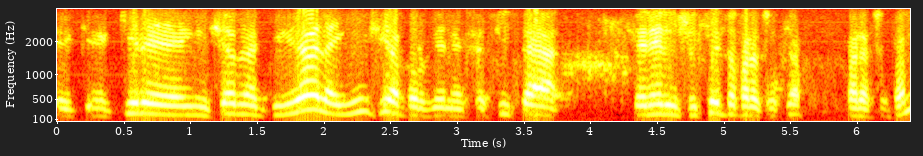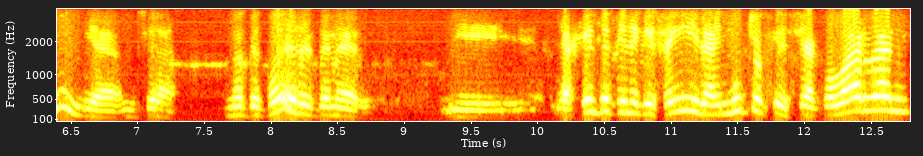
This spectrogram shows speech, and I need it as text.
el que quiere iniciar una actividad la inicia porque necesita tener un sujeto para su, para su familia. O sea, no te puedes detener. Y la gente tiene que seguir, hay muchos que se acobardan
